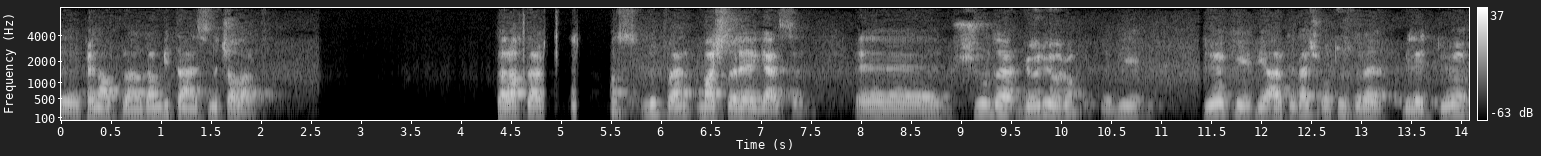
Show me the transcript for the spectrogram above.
e, penaltılardan bir tanesini çalardı. Taraftarımız lütfen maçlara gelsin. Ee, şurada görüyorum e, bir diyor ki bir arkadaş 30 lira bilet diyor.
